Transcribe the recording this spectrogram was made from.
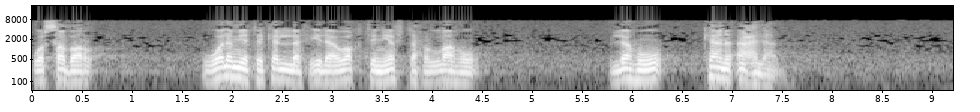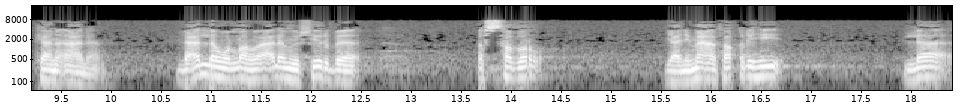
وصبر ولم يتكلف إلى وقت يفتح الله له كان أعلى. كان أعلى. لعله الله أعلم يشير بالصبر يعني مع فقره لا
